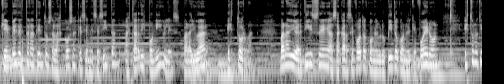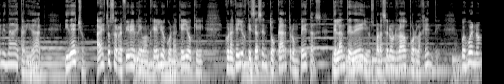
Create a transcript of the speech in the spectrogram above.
que en vez de estar atentos a las cosas que se necesitan, a estar disponibles para ayudar, estorban van a divertirse, a sacarse fotos con el grupito con el que fueron. Esto no tiene nada de caridad. Y de hecho, a esto se refiere el Evangelio con, aquello que, con aquellos que se hacen tocar trompetas delante de ellos para ser honrados por la gente. Pues bueno,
